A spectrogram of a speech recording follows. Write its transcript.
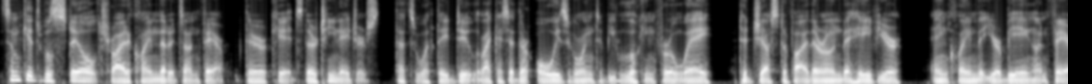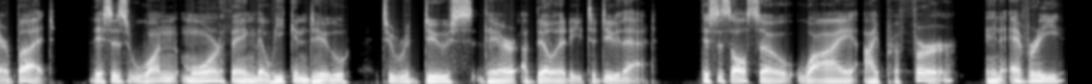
Some kids will still try to claim that it's unfair. They're kids, they're teenagers. That's what they do. Like I said, they're always going to be looking for a way to justify their own behavior and claim that you're being unfair. But this is one more thing that we can do to reduce their ability to do that. This is also why I prefer in every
